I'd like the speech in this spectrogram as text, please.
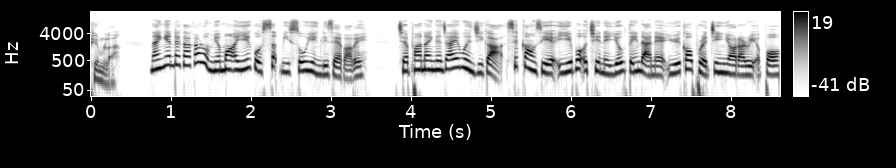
ဖြစ်မလားနိုင်ငံတကာကတော့မြန်မာအရေးကိုဆက်ပြီးစိုးရိမ်လေးဆဲပါပဲဂျပန်နိုင်ငံသားရေးဝန်ကြီးကစစ်ကောင်စီရဲ့အရေးပေါ်အခြေအနေရုပ်သိမ်းတာနဲ့ရွေးကောက်ဖွဲ့ကြီးညော်တာတွေအပေါ်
